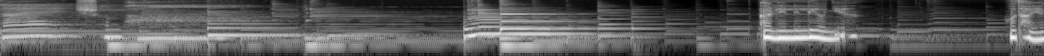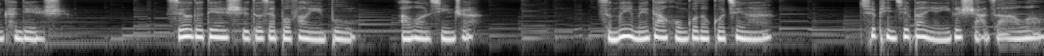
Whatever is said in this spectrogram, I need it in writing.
在身旁。二零零六年，我讨厌看电视，所有的电视都在播放一部《阿旺新传》。怎么也没大红过的郭晋安，却凭借扮演一个傻子阿旺，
